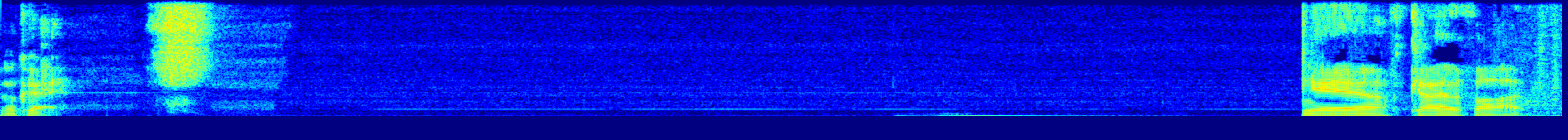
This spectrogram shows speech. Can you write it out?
okay. Yeah, kind of thought.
